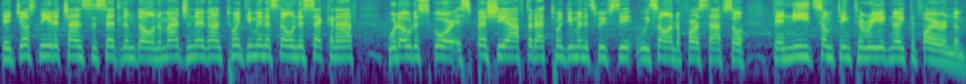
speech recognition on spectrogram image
they just need a chance to settle him down. Imagine they're gone 20 minutes now in the second half without a score, especially after that 20 minutes we've see, we saw in the first half. So, they need something to reignite the fire in them.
